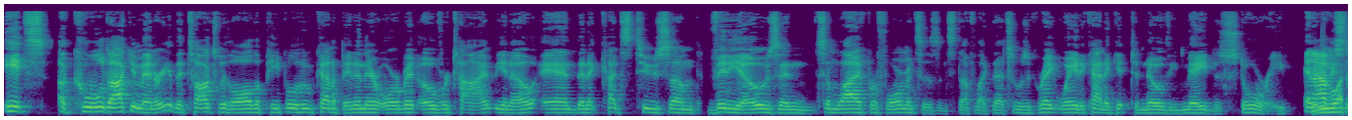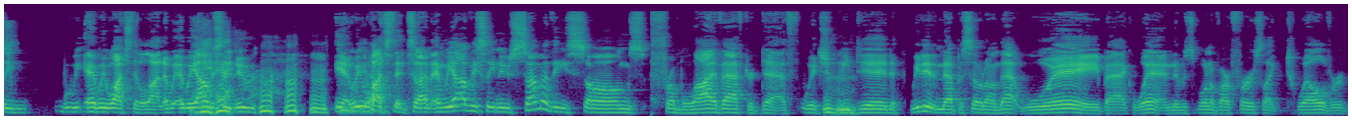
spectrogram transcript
it's a cool documentary that talks with all the people who've kind of been in their orbit over time, you know, and then it cuts to some videos and some live performances and stuff like that. So it was a great way to kind of get to know the Maiden story. And obviously, we and we watched it a lot, and we obviously knew. yeah, we watched it, son, and we obviously knew some of these songs from Live After Death, which mm-hmm. we did. We did an episode on that way back when. It was one of our first like twelve or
